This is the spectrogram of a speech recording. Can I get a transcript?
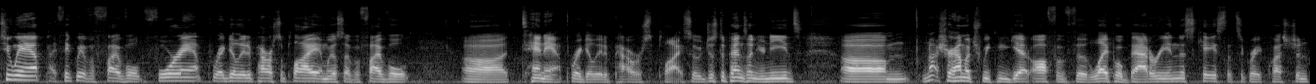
2 amp. I think we have a 5 volt 4 amp regulated power supply, and we also have a 5 volt uh, 10 amp regulated power supply. So it just depends on your needs. Um, I'm not sure how much we can get off of the LiPo battery in this case. That's a great question.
